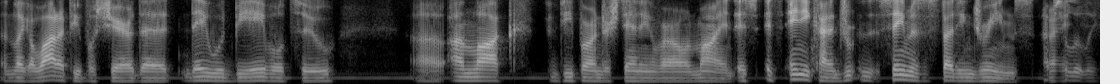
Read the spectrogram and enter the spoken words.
like a lot of people share, that they would be able to uh, unlock deeper understanding of our own mind. It's it's any kind of same as studying dreams. Absolutely.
